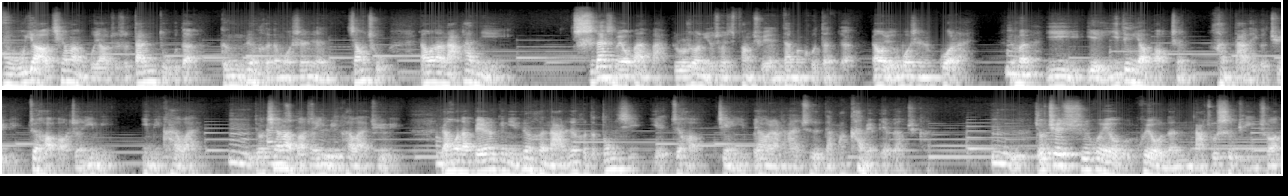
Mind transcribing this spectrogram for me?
不要，千万不要，就是单独的跟任何的陌生人相处。然后呢，哪怕你实在是没有办法，比如说你有时候放学你在门口等着，然后有个陌生人过来，那么也也一定要保证很大的一个距离，最好保证一米一米开外，嗯，就千万保证一米开外距离。嗯然后呢，别人给你任何拿任何的东西，也最好建议不要让他去，哪怕看也也不要去看。嗯就确实会有会有人拿出视频说，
